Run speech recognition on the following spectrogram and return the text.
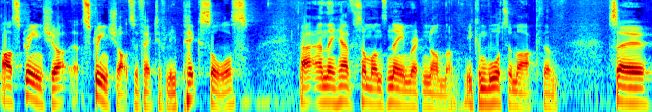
are screenshot, screenshots, effectively, pixels, uh, and they have someone's name written on them. You can watermark them. So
